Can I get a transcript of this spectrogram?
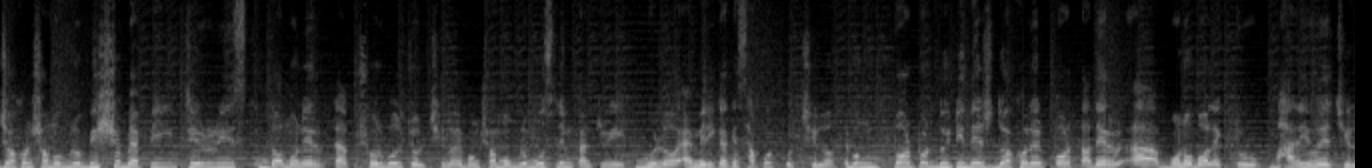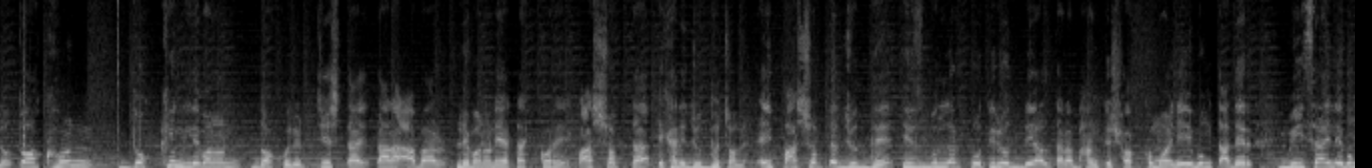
যখন সমগ্র বিশ্বব্যাপী টেরোরিস্ট দমনের শোরগোল চলছিল এবং সমগ্র মুসলিম কান্ট্রি গুলো আমেরিকাকে সাপোর্ট করছিল এবং পরপর দুইটি দেশ দখলের পর তাদের মনোবল একটু ভারী হয়েছিল। তখন দক্ষিণ লেবানন দখলের চেষ্টায় তারা আবার লেবাননে অ্যাটাক করে। পাঁচ সপ্তাহ এখানে যুদ্ধ চলে। এই পাঁচ সপ্তাহের যুদ্ধে হিজবুল্লার প্রতিরোধ দেয়াল তারা ভাঙতে সক্ষম হয়নি এবং তাদের মিসাইল এবং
